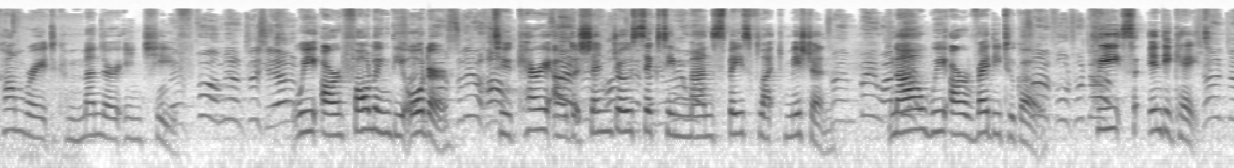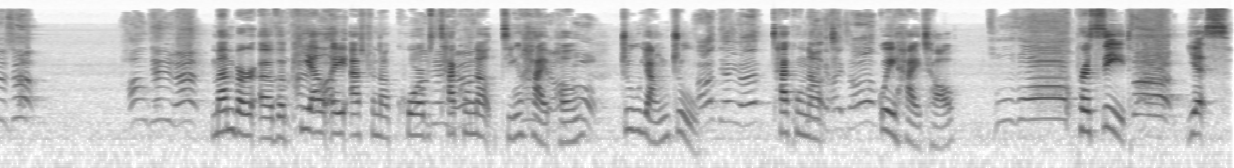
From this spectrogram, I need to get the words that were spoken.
Comrade Commander in Chief, we are following the order to carry out the Shenzhou 16 man spaceflight mission. Now we are ready to go. Please indicate. Member of PLA Astronaut Corps Taikonaut Jing Haipeng, Zhu Yangzhu, Taikonaut Gui Haichao. Proceed. Yes.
